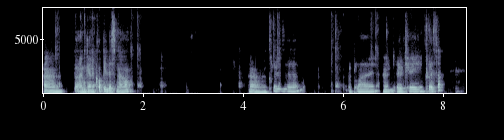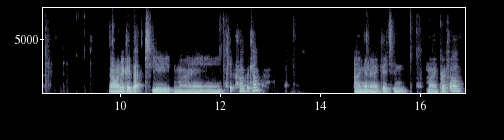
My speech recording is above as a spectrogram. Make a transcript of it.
um, but I'm going to copy this now. Uh, close it, apply, and OK, close that. Now when I go back to my GitHub account, I'm going to go to my profile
